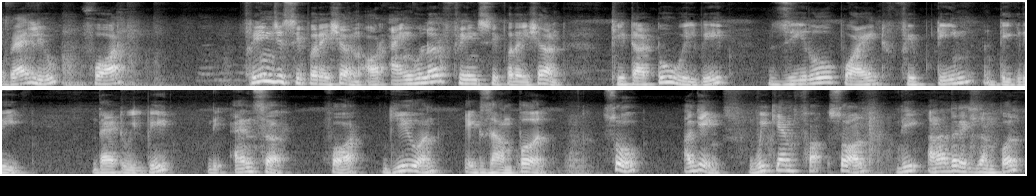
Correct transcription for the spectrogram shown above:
value for fringe separation or angular fringe separation theta 2 will be 0.15 degree. That will be the answer for given example. So again we can solve the another example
